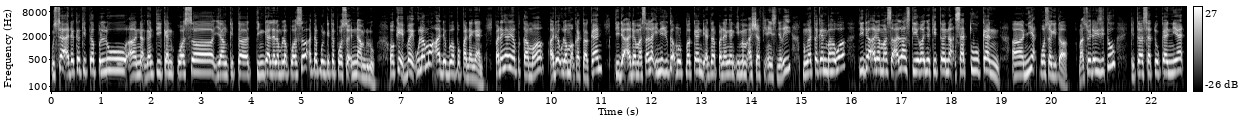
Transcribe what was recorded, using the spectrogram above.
ustaz adakah kita perlu uh, nak gantikan puasa yang kita tinggal dalam bulan puasa ataupun kita puasa enam dulu? Okey baik. Ulama ada beberapa pandangan. Pandangan yang pertama ada ulama katakan tidak ada masalah. Ini juga merupakan di antara pandangan Imam Asy-Syafi'i sendiri mengatakan bahawa tidak ada masalah sekiranya kita nak satukan uh, niat puasa kita Maksud dari situ kita satukan niat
